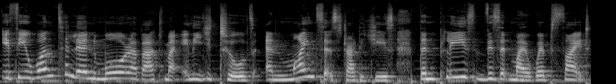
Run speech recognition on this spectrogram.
If you want to learn more about my energy tools and mindset strategies, then please visit my website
